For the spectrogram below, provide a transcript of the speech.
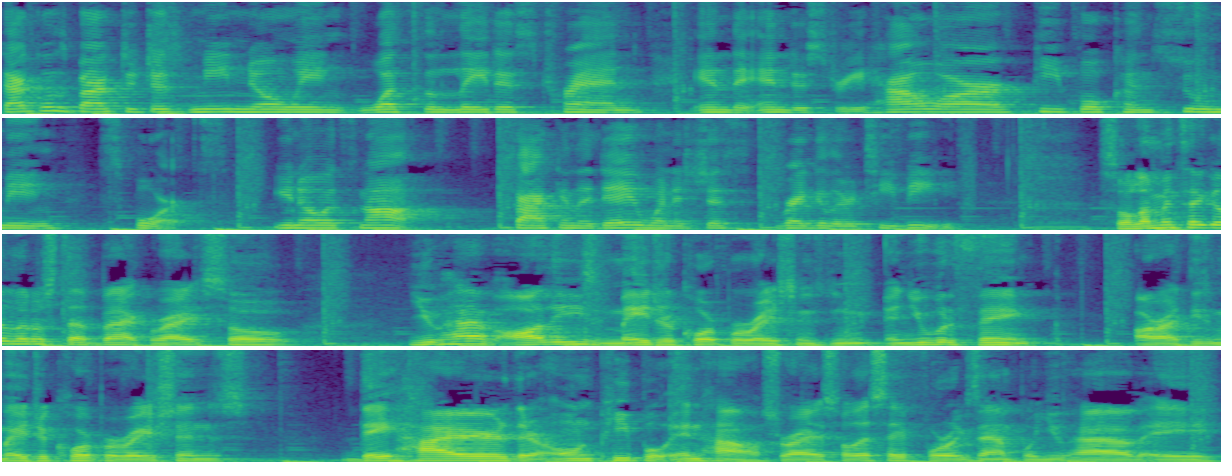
that goes back to just me knowing what's the latest trend in the industry. How are people consuming sports? You know, it's not back in the day when it's just regular TV. So let me take a little step back, right? So you have all these major corporations, and you would think all right, these major corporations, they hire their own people in house, right? So let's say, for example, you have a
